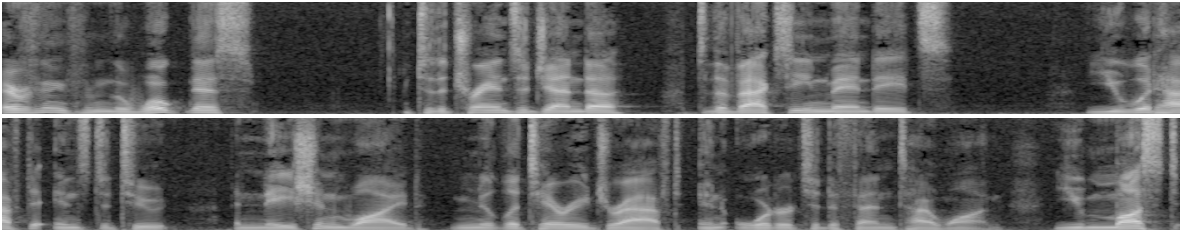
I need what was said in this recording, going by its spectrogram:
Everything from the wokeness to the trans agenda to the vaccine mandates. You would have to institute a nationwide military draft in order to defend Taiwan. You must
